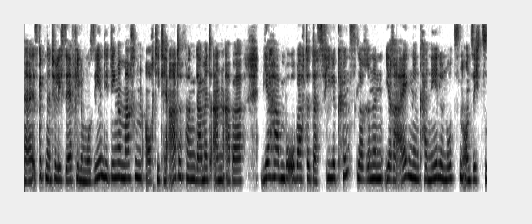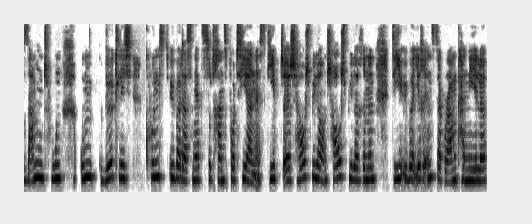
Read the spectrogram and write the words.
Äh, es gibt natürlich sehr viele Museen, die Dinge machen, auch die Theater fangen damit an, aber wir haben beobachtet, dass viele Künstlerinnen ihre eigenen Kanäle nutzen und sich zusammentun, um wirklich Kunst über das Netz zu transportieren. Es gibt äh, Schauspieler und Schauspielerinnen, die über ihre Instagram-Kanäle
